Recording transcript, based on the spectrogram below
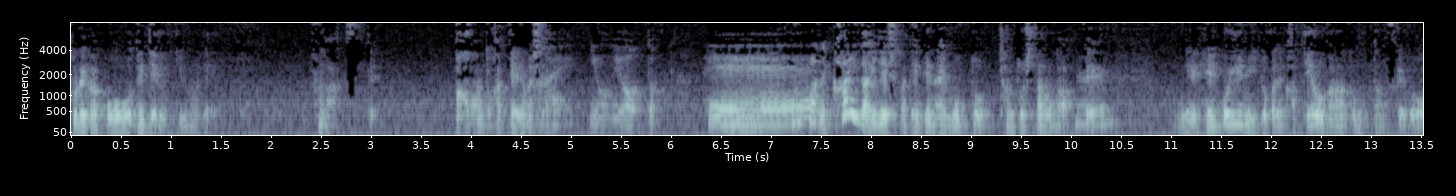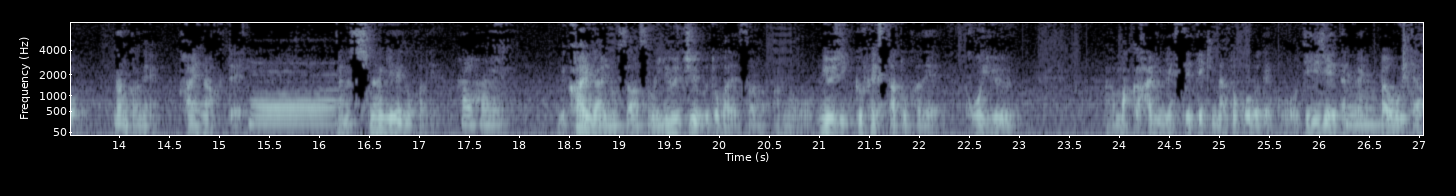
それがこう出てるっていうのでふわっつってバコンと買ってやりましたよ、はい。ようようと。へえ本当はね海外でしか出てないもっとちゃんとしたのがあって、で並行輸入とかで買ってやろうかなと思ったんですけどなんかね買えなくて。なんか品切れとかで。えはいはい。で海外のさその YouTube とかでさあのミュージックフェスタとかでこういう幕張メッセ的なところでこう DJ たちがいっぱい置いてあっ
